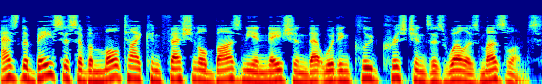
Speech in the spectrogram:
as the basis of a multi-confessional Bosnian nation that would include Christians as well as Muslims.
